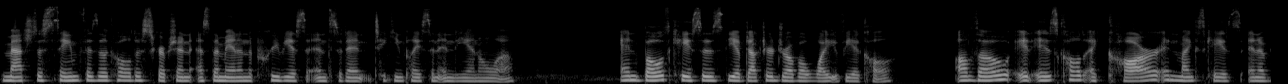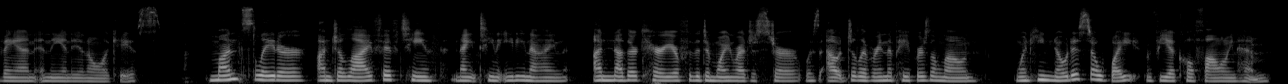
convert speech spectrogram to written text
matched the same physical description as the man in the previous incident taking place in Indianola. In both cases, the abductor drove a white vehicle, although it is called a car in Mike's case and a van in the Indianola case. Months later, on July 15, 1989, another carrier for the Des Moines Register was out delivering the papers alone when he noticed a white vehicle following him.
